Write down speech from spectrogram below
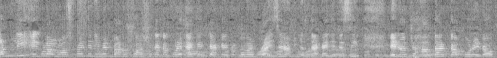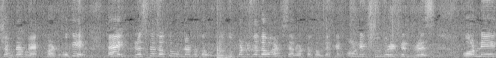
অনলি এগুলো লস প্রাইসে নেবেন বারোশো আশি টাকা করে এক একটা এক এক রকমের প্রাইসের আমি জাস্ট দেখাই দিতেছি। এটা হচ্ছে হাতার কাপড় এটা হচ্ছে আপনার ব্যাক পার্ট ওকে এই ড্রেসটা দাও তো উন্নাটা দাও। দুপাট্টাটা দাও আর সালোয়ারটা দাও। দেখেন অনেক সুন্দর একটা ড্রেস অনেক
